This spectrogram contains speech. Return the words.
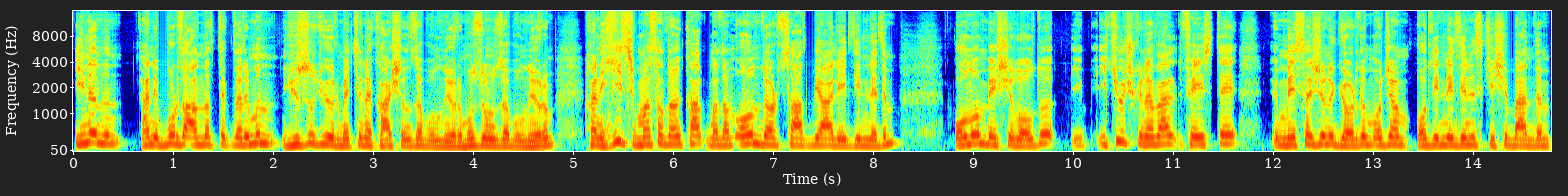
İnanın hani burada anlattıklarımın yüzü hürmetine karşınıza bulunuyorum, huzurunuza bulunuyorum. Hani hiç masadan kalkmadan 14 saat bir aileyi dinledim. 10-15 yıl oldu. 2-3 gün evvel Face'te mesajını gördüm. Hocam o dinlediğiniz kişi bendim.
